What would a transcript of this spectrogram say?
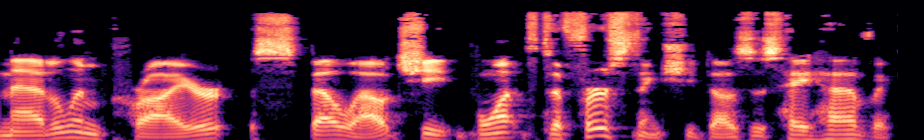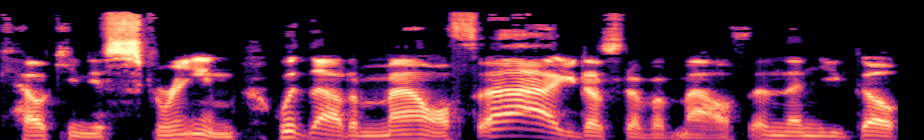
Madelyne Pryor spell out. She wants the first thing she does is, "Hey Havoc, how can you scream without a mouth?" Ah, he doesn't have a mouth, and then you go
